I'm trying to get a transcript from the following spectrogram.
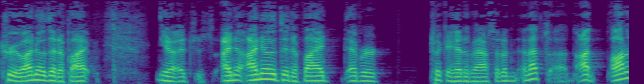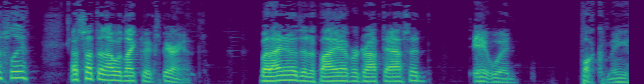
True. I know that if I, you know, it's just, I know I know that if I ever took a hit of acid, and, and that's uh, I, honestly that's something I would like to experience. But I know that if I ever dropped acid, it would fuck me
